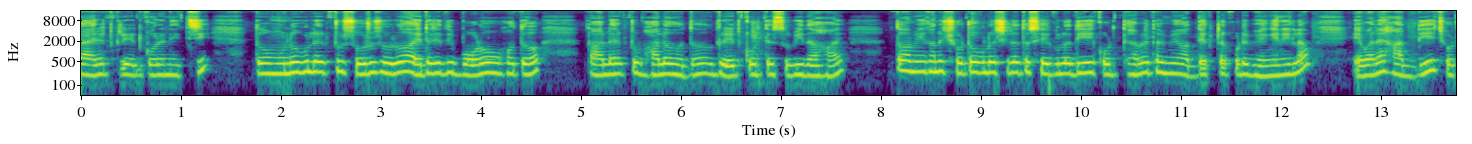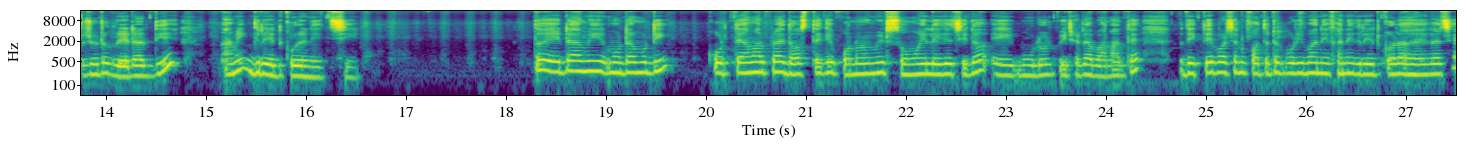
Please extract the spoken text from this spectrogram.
ডাইরেক্ট গ্রেড করে নিচ্ছি। তো মূলোগুলো একটু সরু সরু এটা যদি বড় হতো তাহলে একটু ভালো হতো গ্রেড করতে সুবিধা হয়। তো আমি এখানে ছোটোগুলো ছিল তো সেগুলো দিয়েই করতে হবে। তো আমি অর্ধেকটা করে ভেঙে নিলাম। এবারে হাত দিয়ে ছোট ছোট গ্রেডার দিয়ে আমি গ্রেড করে নিচ্ছি। তো এটা আমি মোটামুটি করতে আমার প্রায় দশ থেকে পনেরো মিনিট সময় লেগেছিল এই মুলোর পিঠাটা বানাতে। তো দেখতেই পাচ্ছেন কতটা পরিমাণ এখানে গ্রেড করা হয়ে গেছে।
